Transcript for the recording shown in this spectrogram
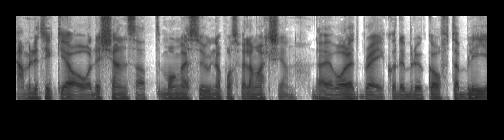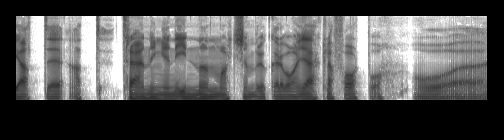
Ja, men det tycker jag och det känns att många är sugna på att spela match igen. Det har ju varit break och det brukar ofta bli att, eh, att träningen innan matchen brukar det vara en jäkla fart på. Och, eh,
